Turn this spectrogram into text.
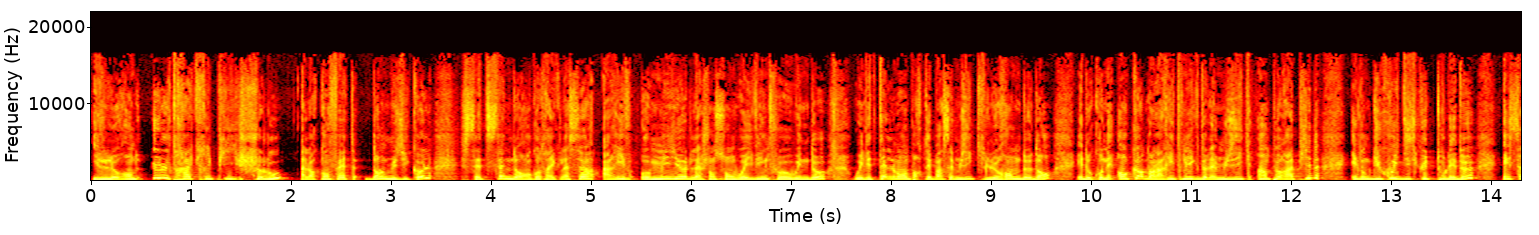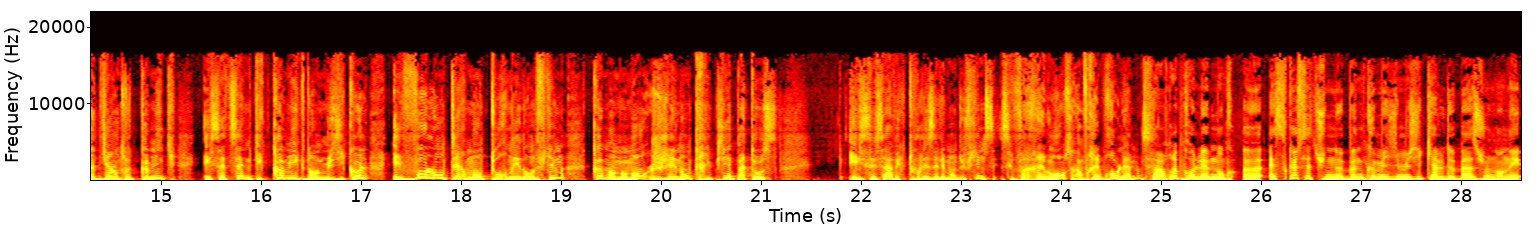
Ils le rendent ultra creepy, chelou, alors qu'en fait, dans le musical, cette scène de rencontre avec la sœur arrive au milieu de la chanson Waving for a Window, où il est tellement emporté par sa musique qu'il lui rentre dedans, et donc on est encore dans la rythmique de la musique un peu rapide, et donc du coup ils discutent tous les deux, et ça devient un truc comique. Et cette scène qui est comique dans le musical est volontairement tournée dans le film comme un moment gênant, creepy et pathos. Et c'est ça avec tous les éléments du film. C'est vraiment, c'est un vrai problème. C'est un vrai problème. Donc, euh, est-ce que c'est une bonne comédie musicale de base? Je n'en ai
